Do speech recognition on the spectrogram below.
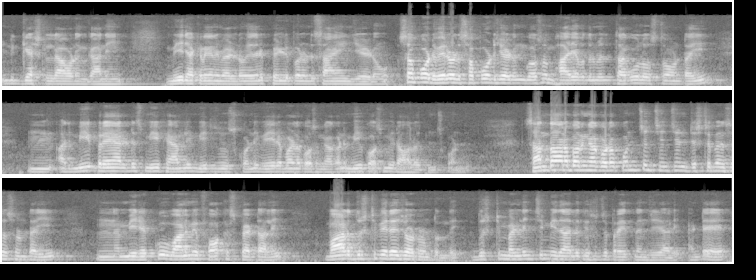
ఇంటికి గెస్ట్లు రావడం కానీ మీరు ఎక్కడికైనా వెళ్ళడం ఏదైనా పెళ్ళి పనులు సాయం చేయడం సపోర్ట్ వేరే వాళ్ళు సపోర్ట్ చేయడం కోసం భార్యాభర్తల మీద తగువలు వస్తూ ఉంటాయి. అది మీ ప్రయారిటీస్ మీ ఫ్యామిలీ మీరు చూసుకోండి. వేరే వాళ్ళ కోసం కాకుండా మీకోసం మీరు ఆలోచించుకోండి. సంతానపరంగా కూడా కొంచెం చిన్న చిన్న డిస్టర్బెన్సెస్ ఉంటాయి. మీరు ఎక్కువ వాళ్ళ మీద ఫోకస్ పెట్టాలి. వాళ్ళ దృష్టి వేరే చోట ఉంటుంది. దృష్టి మళ్ళించి మీ దారిలో తీసుకొచ్చే ప్రయత్నం చేయాలి. అంటే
